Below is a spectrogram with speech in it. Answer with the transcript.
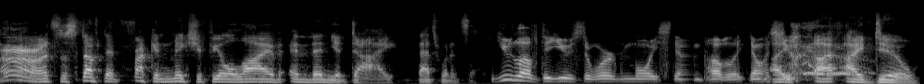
oh, it's the stuff that fucking makes you feel alive and then you die. That's what it's like. you love to use the word moist in public, don't I, you? I, I do.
